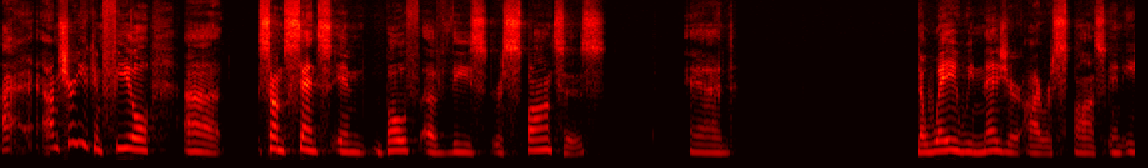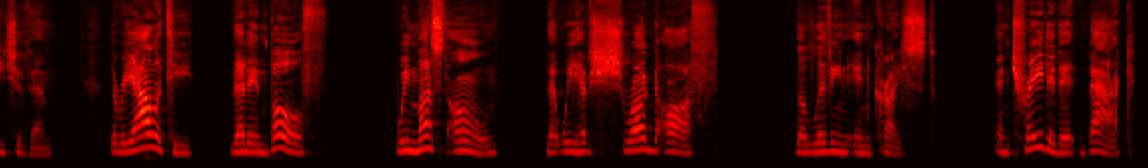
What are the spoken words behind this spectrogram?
I, am sure you can feel uh, some sense in both of these responses and the way we measure our response in each of them the reality that in both, we must own that we have shrugged off the living in Christ and traded it back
